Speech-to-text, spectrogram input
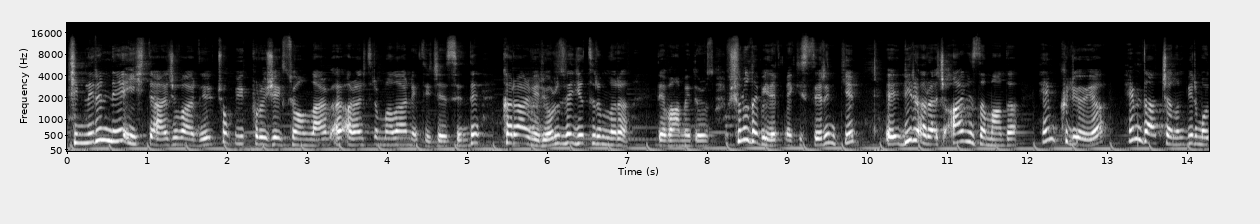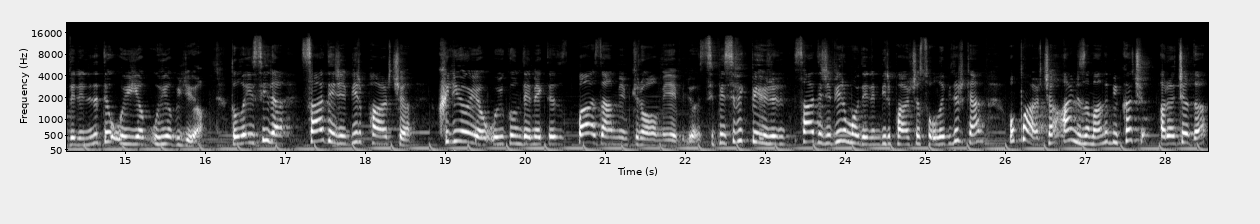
kimlerin neye ihtiyacı var diye çok büyük projeksiyonlar, araştırmalar neticesinde karar veriyoruz ve yatırımlara devam ediyoruz. Şunu da belirtmek isterim ki e, bir araç aynı zamanda hem Clio'ya hem Dacia'nın bir modeline de uyuya- uyabiliyor. Dolayısıyla sadece bir parça Clio'ya uygun demek de bazen mümkün olmayabiliyor. Spesifik bir ürün sadece bir modelin bir parçası olabilirken o parça aynı zamanda birkaç araca da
